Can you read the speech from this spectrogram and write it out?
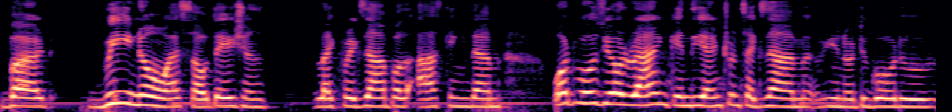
but we know as south asians like for example asking them what was your rank in the entrance exam you know to go to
